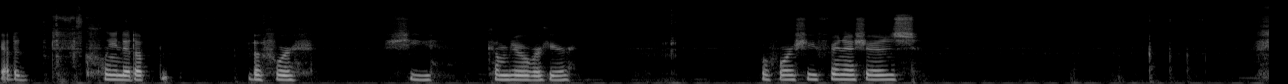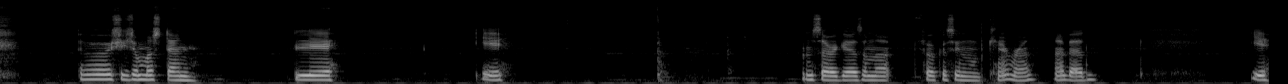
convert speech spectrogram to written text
Gotta clean it up before she comes over here. Before she finishes. Oh, she's almost done. Bleh. Yeah. I'm sorry, guys. I'm not focusing on the camera. My bad. Yeah.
